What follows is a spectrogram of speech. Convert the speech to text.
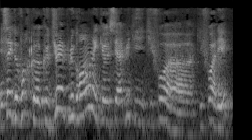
essaye de voir que, Dieu est plus grand et que c'est à lui qu'il faut, euh, qu'il faut aller.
